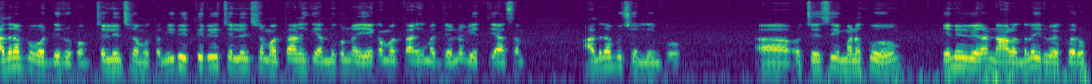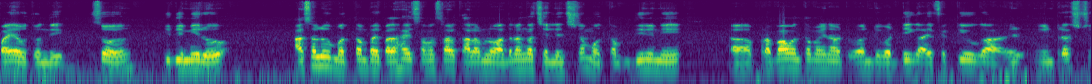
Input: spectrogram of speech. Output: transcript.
అదనపు వడ్డీ రూపం చెల్లించిన మొత్తం. ఇది తిరిగి చెల్లించిన మొత్తానికి అందుకున్న ఏక మొత్తానికి మధ్య ఉన్న వ్యత్యాసం. అదనపు చెల్లింపు వచ్చేసి మనకు ఎనిమిది వేల నాలుగు వందల ఇరవై ఒక్క రూపాయి అవుతుంది. సో ఇది మీరు అసలు మొత్తంపై పదహైదు సంవత్సరాల కాలంలో అదనంగా చెల్లించడం మొత్తం. దీనిని ప్రభావవంతమైనటువంటి వడ్డీగా ఎఫెక్టివ్గా ఇంట్రెస్ట్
